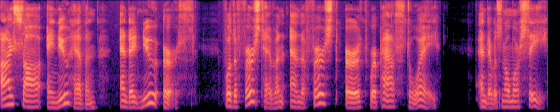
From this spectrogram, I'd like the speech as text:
I saw a new heaven and a new earth, for the first heaven and the first earth were passed away, and there was no more sea.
